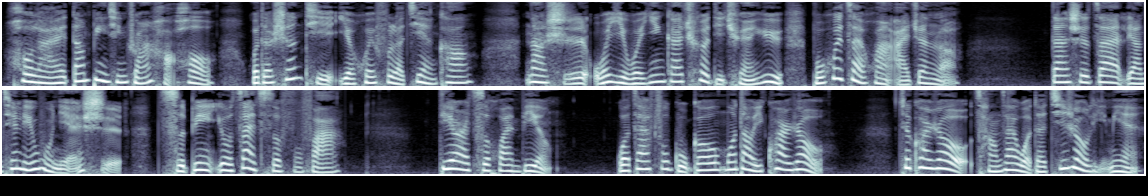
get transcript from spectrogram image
后来，当病情转好后，我的身体也恢复了健康。那时，我以为应该彻底痊愈，不会再患癌症了。但是在两千零五年时，此病又再次复发。第二次患病。我在腹股沟摸到一块肉，这块肉藏在我的肌肉里面，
